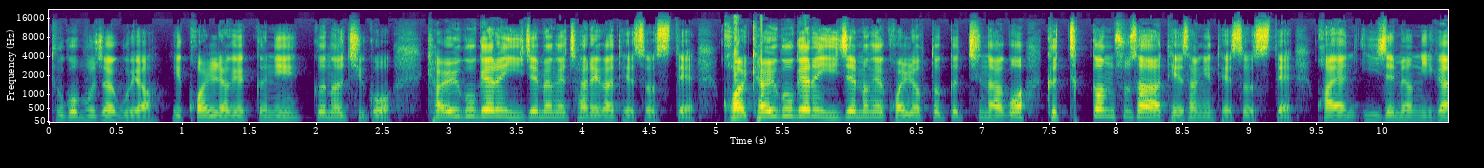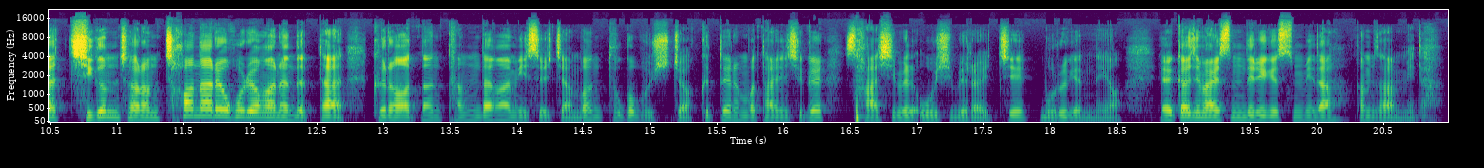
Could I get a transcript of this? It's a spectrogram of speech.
두고 보자고요. 이 권력의 끈이 끊어지고 결국에는 이재명의 차례가 됐었을 때 거- 결국에는 이재명의 권력도 끝이 나고 그 특검 수사 대상이 됐었을 때 과연 이재명이가 지금처럼 천하를 호령하는 듯한 그런 어떤 당당함이 있을지 한번 두고 보시죠. 그때는 뭐 단식을 40일, 50일 할지 모르겠네요. 여기까지 말씀드리겠습니다. 감사합니다.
